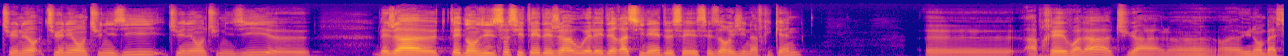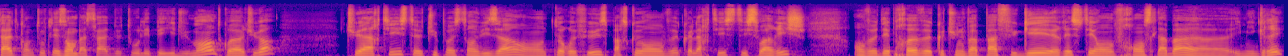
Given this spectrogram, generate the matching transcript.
Tu es, né, en Tunisie. Tu es né en Tunisie. déjà, tu es dans une société déjà où elle est déracinée de ses, origines africaines. après, voilà, tu as une ambassade comme toutes les ambassades de tous les pays du monde, quoi, tu vois tu es artiste, tu postes ton visa, on te le refuse parce qu'on veut que l'artiste soit riche. On veut des preuves que tu ne vas pas fuguer et rester en France là-bas, euh, immigrer.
